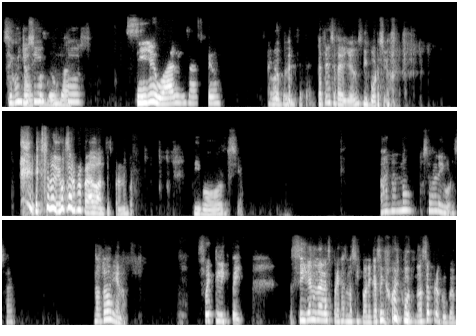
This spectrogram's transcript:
Según yo, Michael sí, Douglas. juntos. Sí, yo igual, ¿sabes? Pero... Ahí voy a poner Catherine Zeta-Jones, divorcio. Esto lo debimos haber preparado antes, pero no importa. Divorcio. Ah, no, no, no se van a divorciar. No, todavía no. Fue clickbait. Siguen una de las parejas más icónicas en Hollywood, no se preocupen.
